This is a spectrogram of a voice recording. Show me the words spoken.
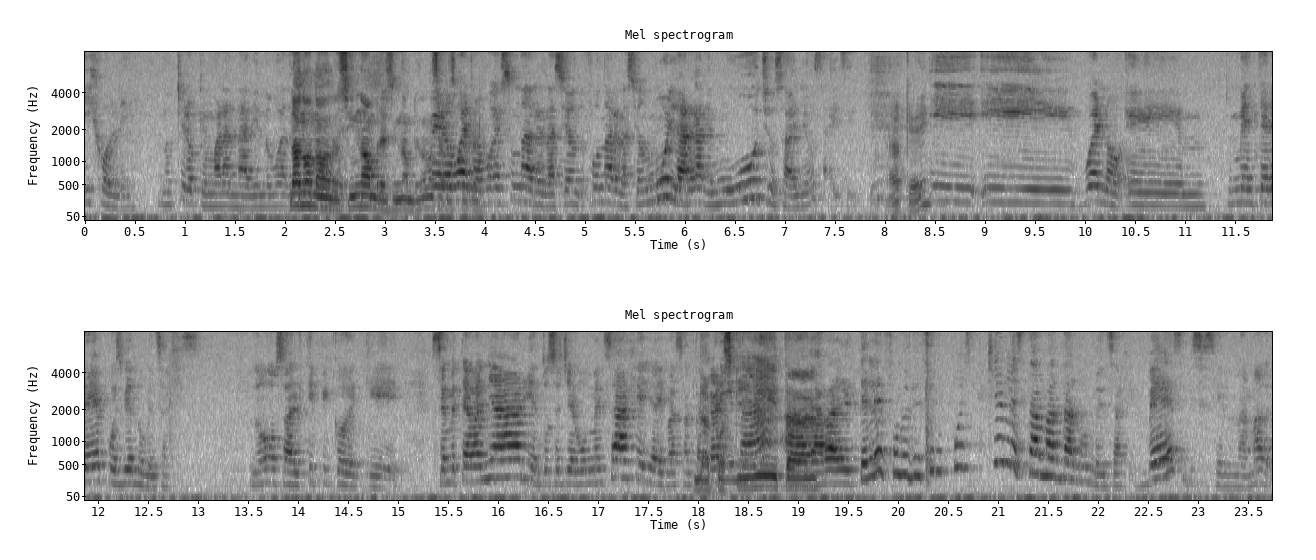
híjole, no quiero quemar a nadie, no voy a No, no, decir no, nombres. sin nombres, sin nombres. Vamos Pero a bueno, es una relación, fue una relación muy larga de muchos años, ahí sí. Ok. Y, y, bueno, eh, me enteré pues viendo mensajes, ¿no? O sea, el típico de que se mete a bañar y entonces llega un mensaje y ahí va Santa La Karina cosquillita. a agarrar el teléfono y decir, pues, ¿quién le está mandando un mensaje? ¿Ves? Y dices, en la madre.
